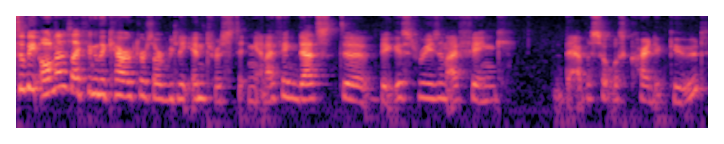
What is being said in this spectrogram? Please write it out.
to be honest, I think the characters are really interesting. And I think that's the biggest reason I think the episode was kind of good.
